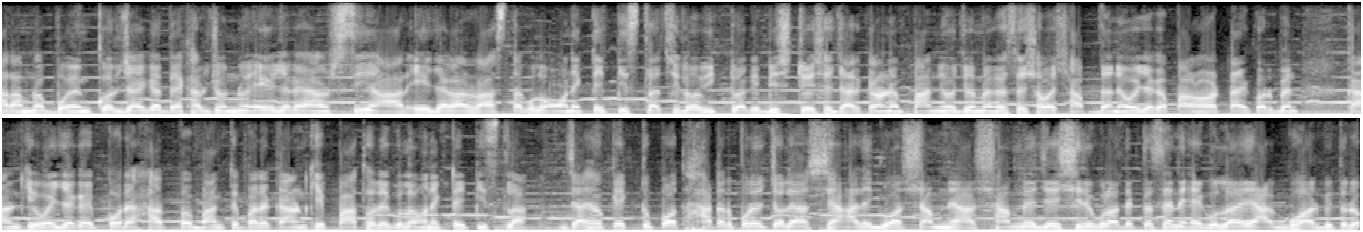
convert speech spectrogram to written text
আর আমরা ভয়ঙ্কর জায়গা দেখার জন্য এই জায়গায় আসছি, আর এই জায়গার রাস্তাগুলো অনেকটাই পিছলা ছিল। একটু আগে বৃষ্টি হয়েছে যার কারণে পানিও জমে গেছে। সবাই সাবধানে ওই জায়গায় পার হওয়ার ট্রাই করবেন, কারণ কি ওই জায়গায় পরে হাত পা ভাঙতে পারে, কারণ কি পাথর এগুলো অনেকটাই পিছলা। যাই হোক, একটু পথ হাঁটার পরে চলে আসছে আলী গুহার সামনে। আর সামনে যে সিঁড়িগুলো দেখতেছেন, এগুলাই গুহার ভিতরে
